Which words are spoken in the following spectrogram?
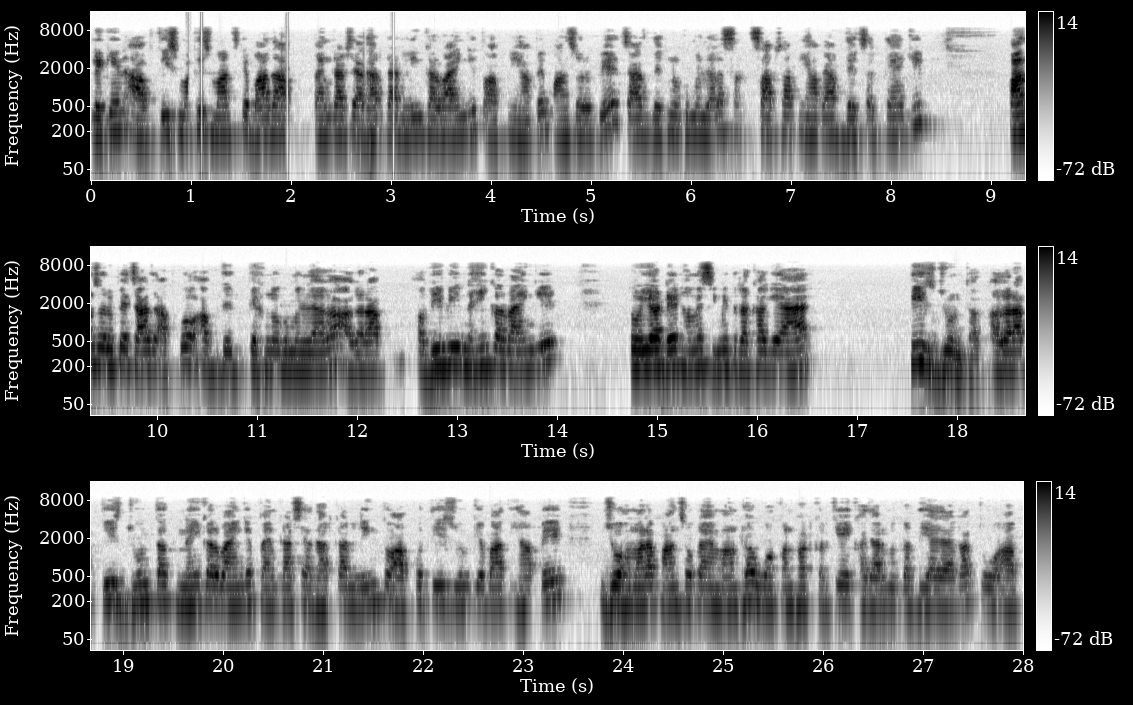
लेकिन आप तीस तीस मार्च के बाद आप पैन कार्ड से आधार कार्ड लिंक करवाएँगे तो आपको यहाँ पे पाँच सौ रुपये चार्ज देखने को मिल जाएगा। साफ़ साफ़ यहाँ पे आप देख सकते हैं कि पाँच सौ रुपये चार्ज आपको अब देखने को मिल जाएगा। अगर आप अभी भी नहीं करवाएँगे तो यह डेट हमें सीमित रखा गया है। तीस जून तक। अगर आप तीस जून तक नहीं करवाएँगे पैन कार्ड से आधार कार्ड लिंक तो आपको तीस जून के बाद यहाँ पे जो हमारा पाँच सौ का अमाउंट है, वो कन्वर्ट करके एक हज़ार में कर दिया जाएगा। तो आप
